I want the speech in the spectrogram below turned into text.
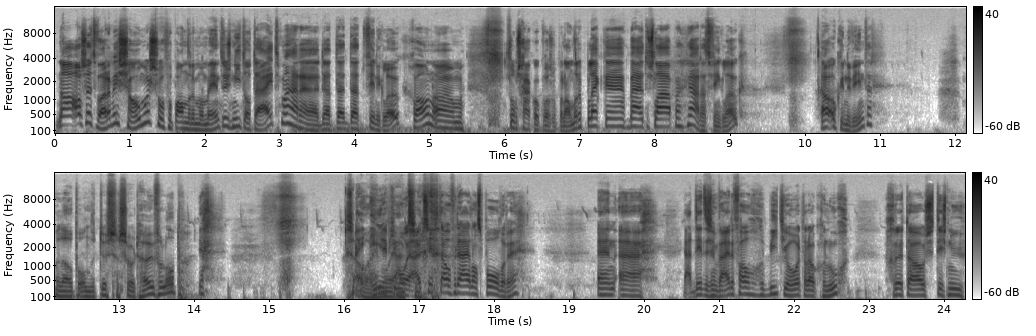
Nou, als het warm is, zomers of op andere momenten. Dus niet altijd. Maar eh, dat, dat, dat vind ik leuk. Gewoon. ehm, soms ga ik ook wel eens op een andere plek eh, buiten slapen. Ja, dat vind ik leuk. Oh, ook in de winter. We lopen ondertussen een soort heuvel op. Ja. Zo, Hey, hier heb je mooi uitzicht. uitzicht over de Eilandspolder. Hè? En ja, dit is een weidevogelgebied. Je hoort er ook genoeg. Grutto's. Het is nu een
